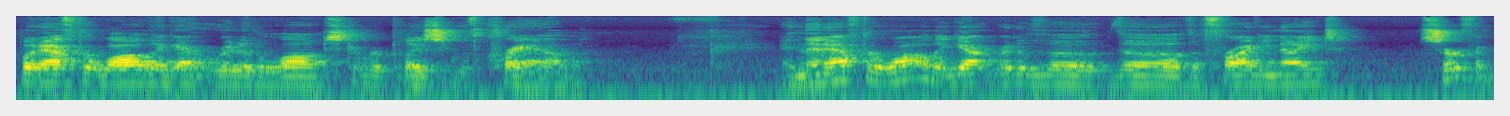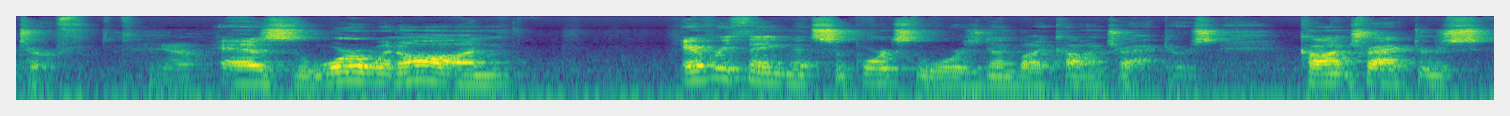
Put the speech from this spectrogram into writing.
But after a while, they got rid of the lobster, replaced it with crab. And then after a while, they got rid of the, the, the Friday night surf and turf. Yeah. As the war went on, everything that supports the war is done by contractors. Contractors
